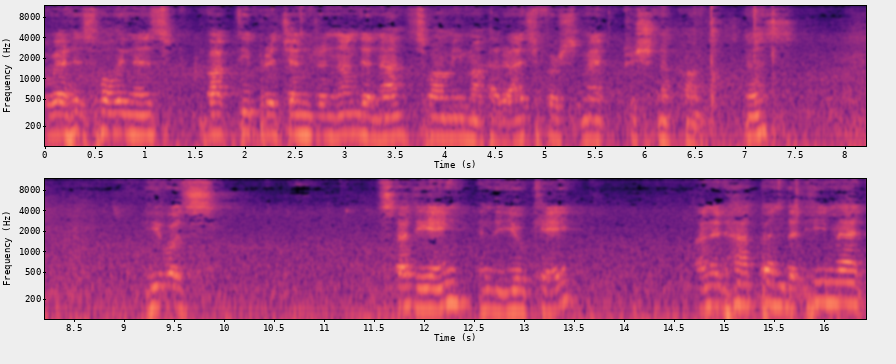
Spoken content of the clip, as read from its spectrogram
where His Holiness Bhakti Prachandranandana Swami Maharaj first met Krishna consciousness. He was studying in the UK, and it happened that he met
